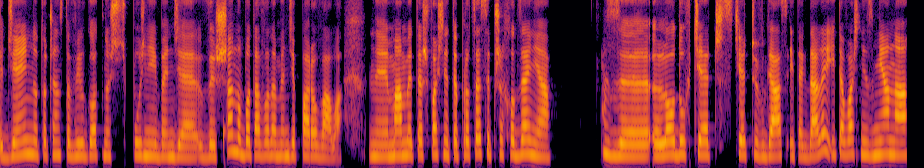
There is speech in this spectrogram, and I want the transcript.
e, dzień, no to często wilgotność później będzie wyższa, no bo ta woda będzie parowała. E, mamy też właśnie te procesy przechodzenia z lodu w ciecz, z cieczy w gaz i tak dalej. I ta właśnie zmiana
